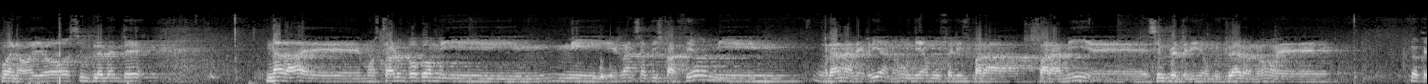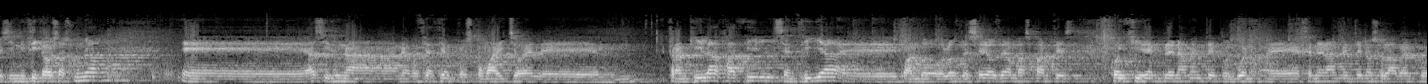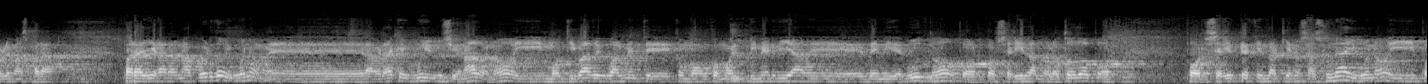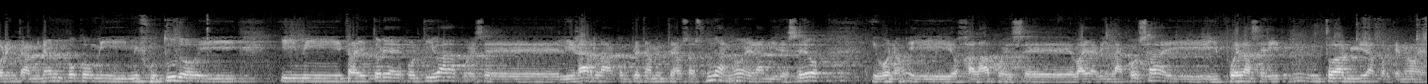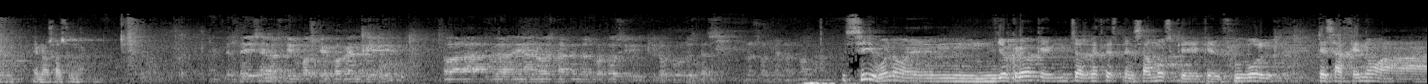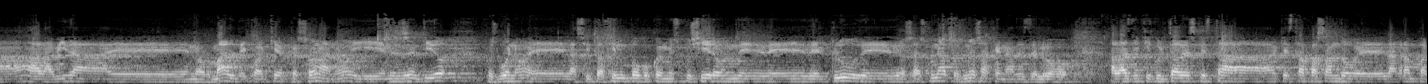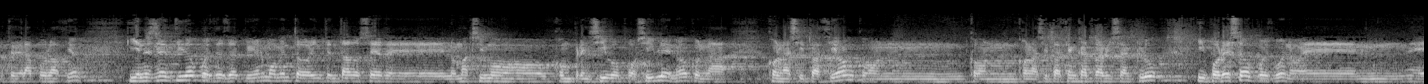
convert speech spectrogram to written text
Bueno, yo simplemente, nada, eh, mostrar un poco mi, mi, gran satisfacción, mi gran alegría, ¿no? Un día muy feliz para, para mí. Eh, siempre he tenido muy claro, ¿no? Eh, lo que significa Osasuna. ha sido una negociación, pues como ha dicho él, tranquila, fácil, sencilla. cuando los deseos de ambas partes coinciden plenamente, pues bueno, generalmente no suele haber problemas para para llegar a un acuerdo y bueno, eh, la verdad que muy ilusionado ¿no? y motivado igualmente como, como el primer día de, mi debut, ¿no? por, por seguir dándolo todo, por, por seguir creciendo aquí en Osasuna y bueno, y por encaminar un poco mi, mi futuro y, y, mi trayectoria deportiva, pues eh, ligarla completamente a Osasuna, ¿no? Era mi deseo y bueno, y ojalá pues eh, vaya bien la cosa y, pueda seguir toda mi vida, porque no, en, en Osasuna en los tiempos que corren que toda la ciudadanía no está haciendo esfuerzos y, los futbolistas no son menos, ¿no? Sí, bueno, yo creo que muchas veces pensamos que, que el fútbol es ajeno a, a la vida eh, normal de cualquier persona, ¿no? Y en ese sentido, pues bueno, eh, la situación un poco que me expusieron de, del club de, Osasuna, pues no es ajena, desde luego, a las dificultades que está, que está pasando eh, la gran parte de la población. Y en ese sentido, pues desde el primer momento he intentado ser lo máximo comprensivo posible, ¿no? Con la, con la situación, con, con la situación que atraviesa el club. Y por eso, pues bueno,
